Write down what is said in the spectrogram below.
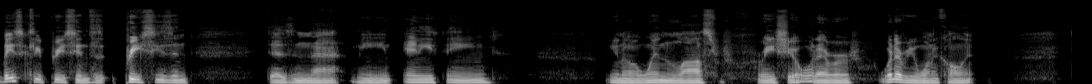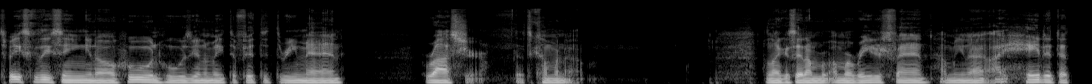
basically preseason preseason does not mean anything. You know, win loss ratio, whatever, whatever you want to call it it's basically seeing, you know, who and who is going to make the 53 man roster that's coming up. And like I said, I'm I'm a Raiders fan. I mean, I, I hated that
